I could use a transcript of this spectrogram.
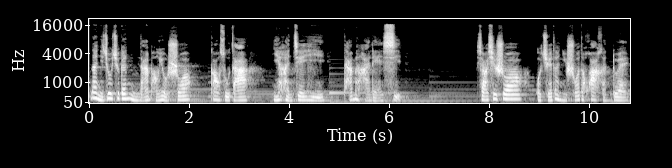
那你就去跟你男朋友说，告诉他你很介意他们还联系。小溪说：“我觉得你说的话很对，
